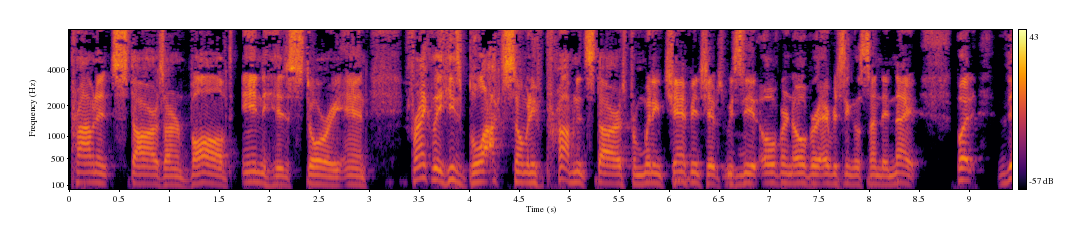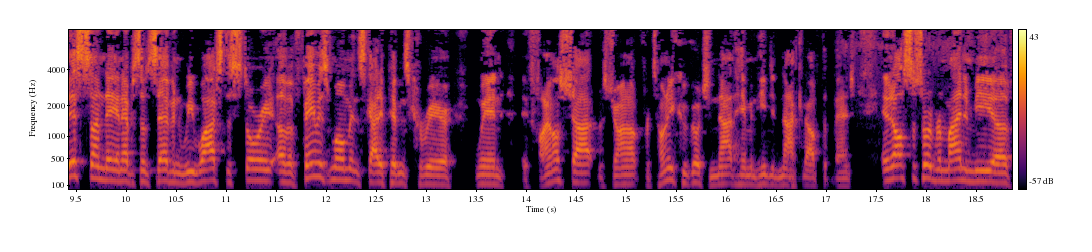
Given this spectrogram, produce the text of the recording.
prominent stars are involved in his story. And frankly, he's blocked so many prominent stars from winning championships. We see it over and over every single Sunday night. But this Sunday in episode seven, we watched the story of a famous moment in Scottie Pippen's career when a final shot was drawn up for Toni Kukoc and not him, and he did not get off the bench. And it also sort of reminded me of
